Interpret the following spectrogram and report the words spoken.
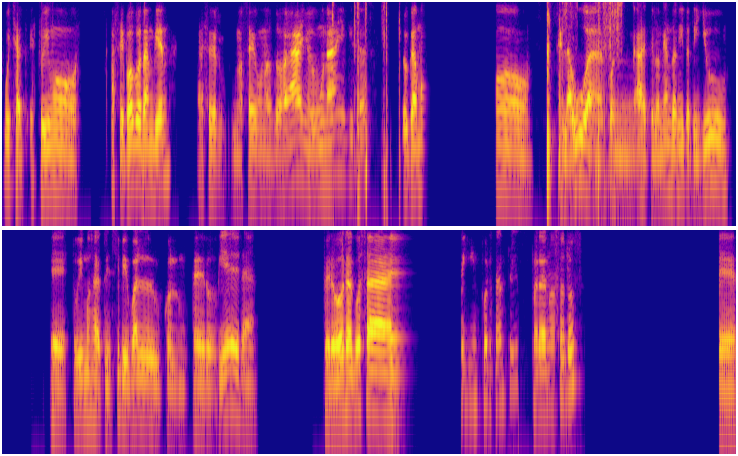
pucha, estuvimos hace poco también, hace, no sé, unos dos años, un año quizás, tocamos en la UA con ah, teloneando a Anita Tijoux. Eh, estuvimos al principio igual con Pedro Piedra, pero otra cosa muy importante para nosotros eh,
